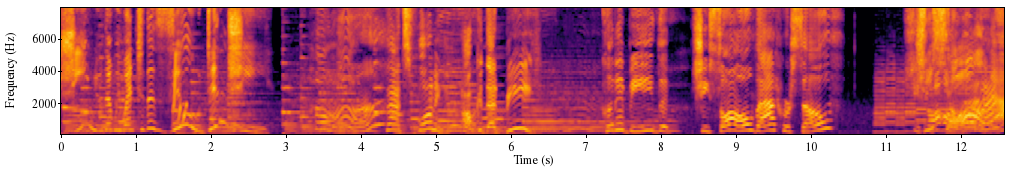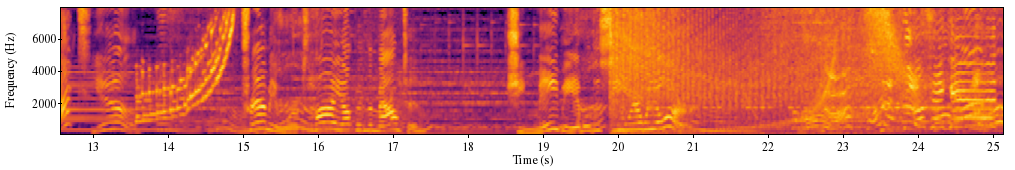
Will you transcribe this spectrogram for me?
She knew that we went to the zoo, didn't she? Huh? That's funny. How could that be? Could it be that she saw all that herself? She, she saw, saw that? Yeah. Trammy works high up in the mountain. She may be able to see where we are. I'll take it!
